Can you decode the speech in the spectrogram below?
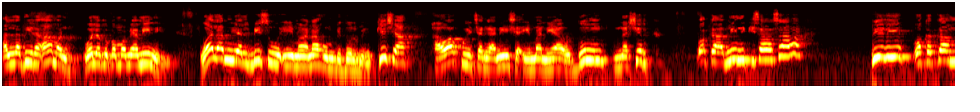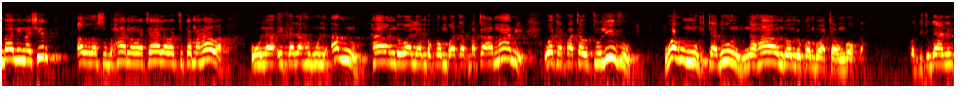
alladhina amanu wale wamekwamba wameamini wala yalbisu imanahum bidhulmin. Kisha hawakuichanganisha imani yao dhulm na shirk wakaamini kisawasawa. Pili wakakaa mbali na shirki Allah subhanahu wa ta'ala watu kama hawa. Ulaika lahumul amnu. Hawa ndo wale ambao kwamba watapata amani watapata utulivu. Wahum muhtadun. Na hao ndo wamekwamba wataongoka. Kwa kitu gani?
